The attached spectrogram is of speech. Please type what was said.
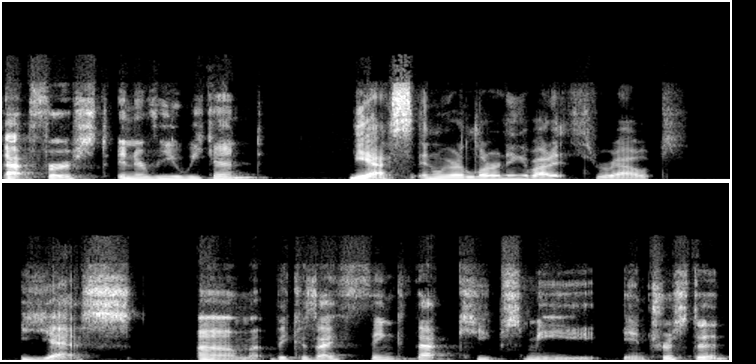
that first interview weekend. Yes, and we were learning about it throughout. Yes. Um because I think that keeps me interested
